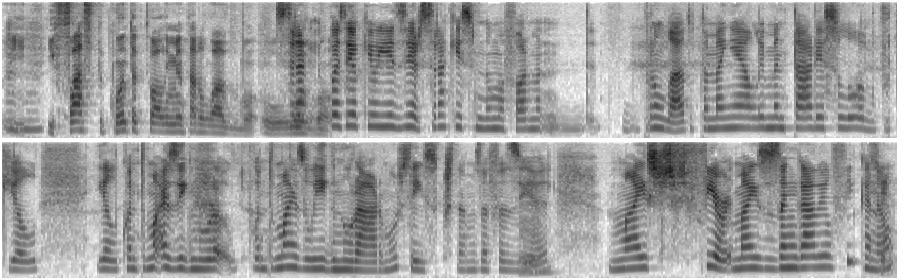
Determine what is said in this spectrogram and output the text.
uhum. e, e, faço de conta que estou a alimentar o lado bom. O será, lobo bom. Pois é o que eu ia dizer. Será que isso, de uma forma, de, por um lado, também é alimentar esse lobo? Porque ele, ele quanto, mais ignora, quanto mais o ignorarmos, se é isso que estamos a fazer, uhum. mais, fear, mais zangado ele fica, não? Sim.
